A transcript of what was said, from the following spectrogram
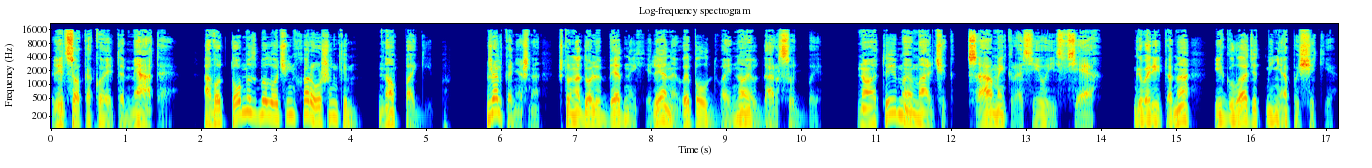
Лицо какое-то мятое. А вот Томас был очень хорошеньким, но погиб. Жаль, конечно, что на долю бедной Хелены выпал двойной удар судьбы. «Ну а ты, мой мальчик, самый красивый из всех», — говорит она и гладит меня по щеке.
